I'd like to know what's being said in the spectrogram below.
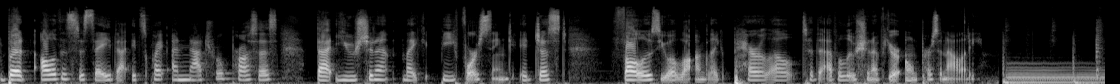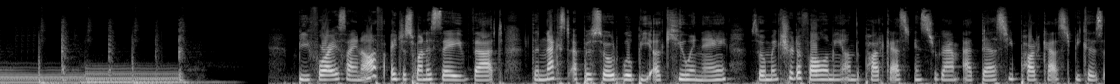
But all of this to say that it's quite a natural process that you shouldn't like be forcing. It just follows you along like parallel to the evolution of your own personality Before I sign off, I just want to say that the next episode will be a Q&A, so make sure to follow me on the podcast Instagram at Dusty Podcast because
